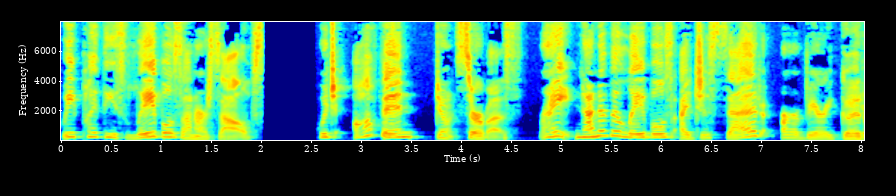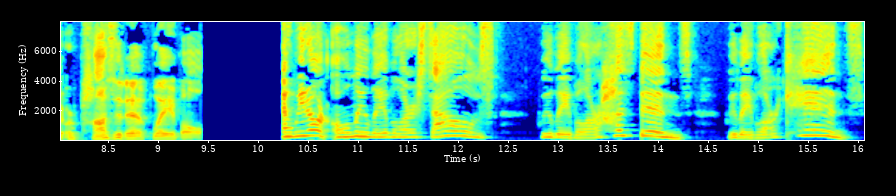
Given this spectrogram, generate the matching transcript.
we put these labels on ourselves, which often don't serve us, right? None of the labels I just said are a very good or positive label. And we don't only label ourselves. We label our husbands. We label our kids.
